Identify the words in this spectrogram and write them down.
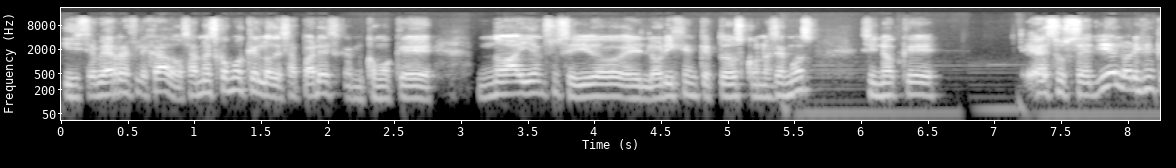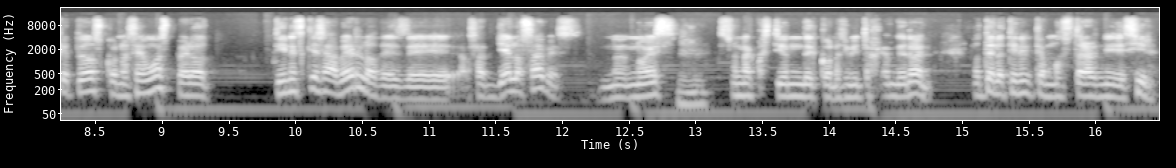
y se ve reflejado. O sea, no es como que lo desaparezcan, como que no hayan sucedido el origen que todos conocemos, sino que eh, sucedió el origen que todos conocemos, pero tienes que saberlo desde, o sea, ya lo sabes. No, no es, es una cuestión de conocimiento general. No te lo tienen que mostrar ni decir.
